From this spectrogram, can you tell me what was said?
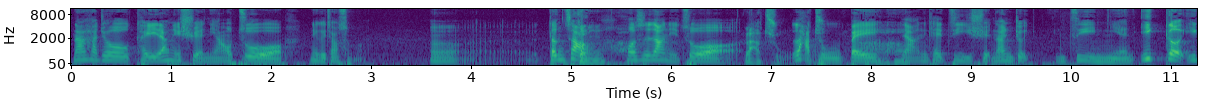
那它就可以让你选你要做那个叫什么，呃，灯罩，或是让你做蜡烛蜡烛杯，这样你可以自己选，那你就。你自己粘一个一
